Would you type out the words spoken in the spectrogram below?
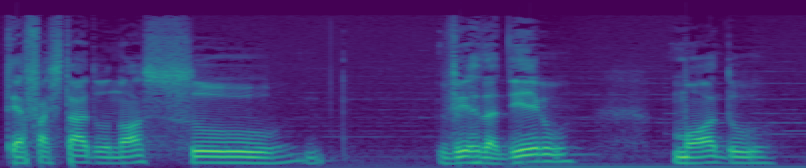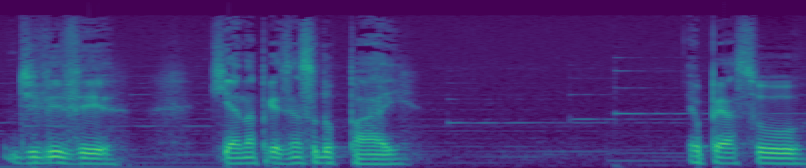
Tem afastado o nosso verdadeiro modo de viver, que é na presença do Pai. Eu peço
